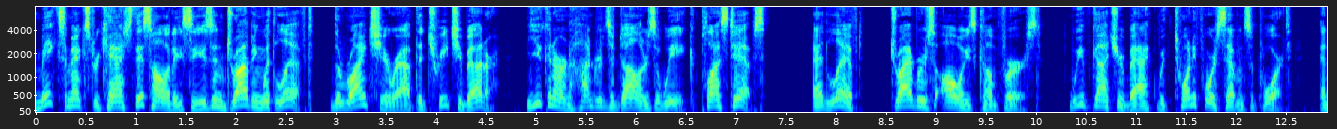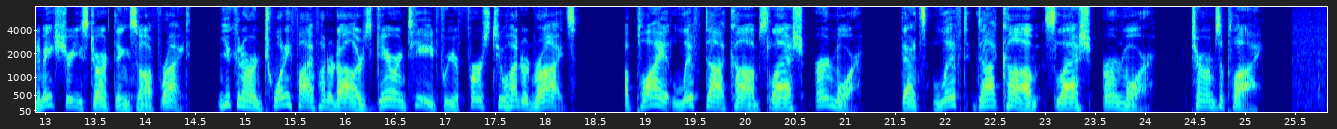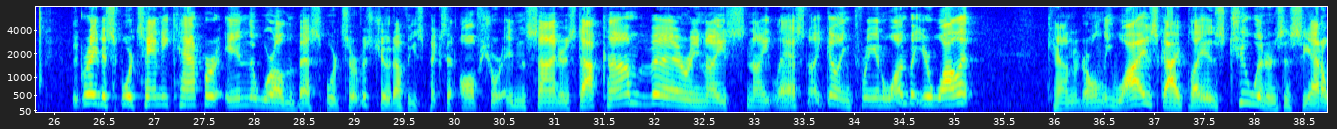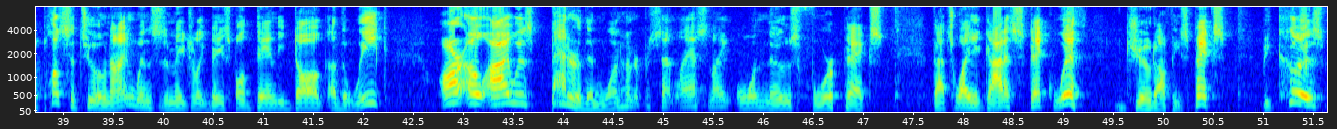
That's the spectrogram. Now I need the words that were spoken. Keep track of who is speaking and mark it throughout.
Speaker 1: Make some extra cash this holiday season driving with Lyft, the rideshare app that treats you better. You can earn hundreds of dollars a week, plus tips. At Lyft, drivers always come first. We've got your back with 24 7 support. And to make sure you start things off right, you can earn $2,500 guaranteed for your first 200 rides. Apply at lyft.com slash earn more. That's lyft.com slash earn more. Terms apply.
Speaker 2: The greatest sports handicapper in the world, and the best sports service, Joe Duffy's picks at offshoreinsiders.com. Very nice night last night, going 3 and 1, but your wallet counted only. Wise Guy play is two winners of Seattle, plus the 209 wins as a Major League Baseball Dandy Dog of the Week. ROI was better than 100% last night on those four picks. That's why you got to stick with Joe Duffy's picks because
